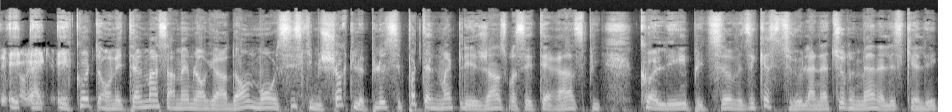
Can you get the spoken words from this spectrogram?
déplorer à Québec. écoute, on est tellement la même longueur d'onde. Moi aussi, ce qui me choque le plus, c'est pas tellement que les gens soient ces terrasses puis collés puis tout ça. Je veux dire, qu'est-ce que tu veux? La nature humaine, elle est ce qu'elle est.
